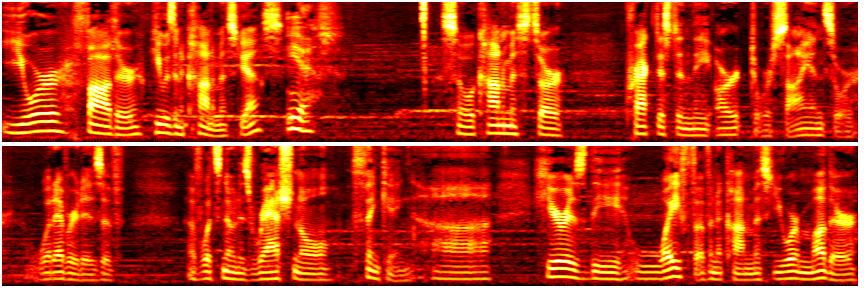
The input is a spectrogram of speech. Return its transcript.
Your father, he was an economist, yes? Yes. So economists are practiced in the art or science or whatever it is of, of what's known as rational thinking. Uh, here is the wife of an economist, your mother,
